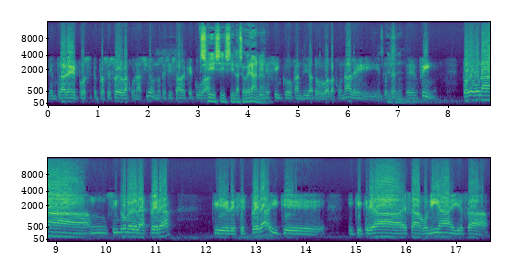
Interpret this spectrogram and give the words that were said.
de entrar en el, pos- el proceso de vacunación. No sé si sabes que Cuba Sí, sí, sí, la soberana. tiene cinco candidatos vacunales y entonces, en fin, todo es una, un síndrome de la espera que desespera y que y que crea esa agonía y esa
